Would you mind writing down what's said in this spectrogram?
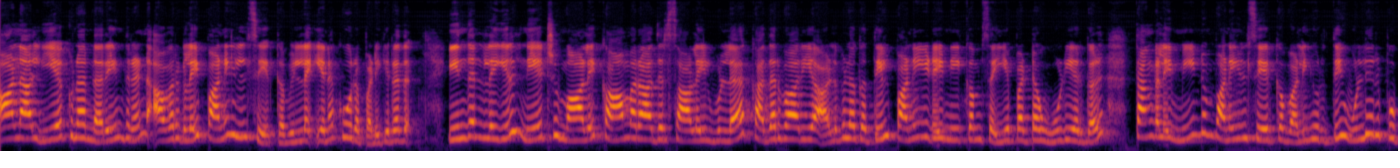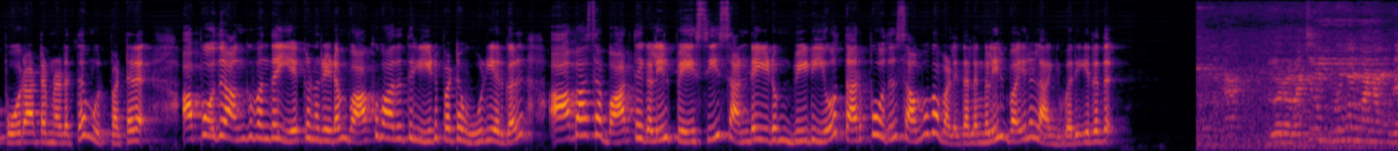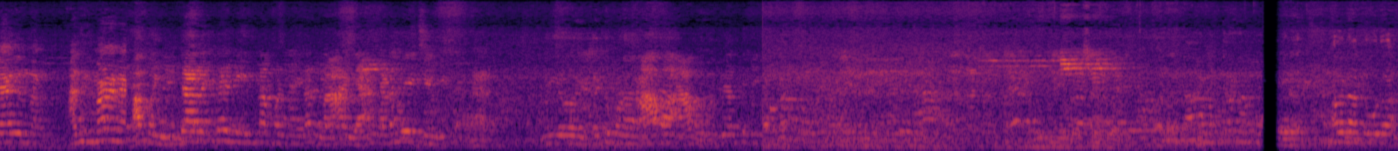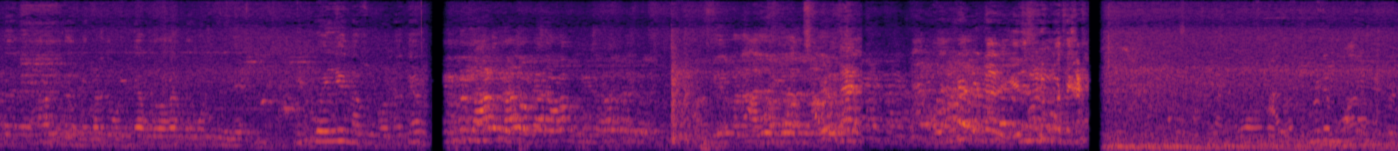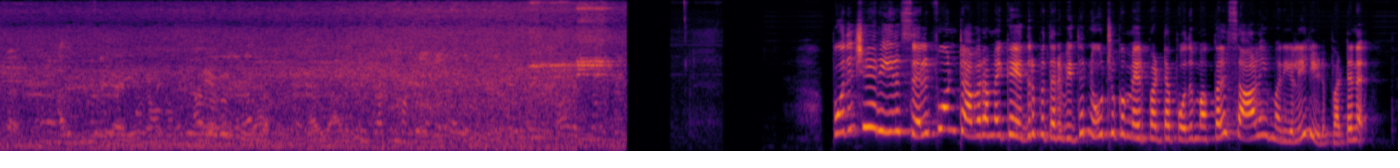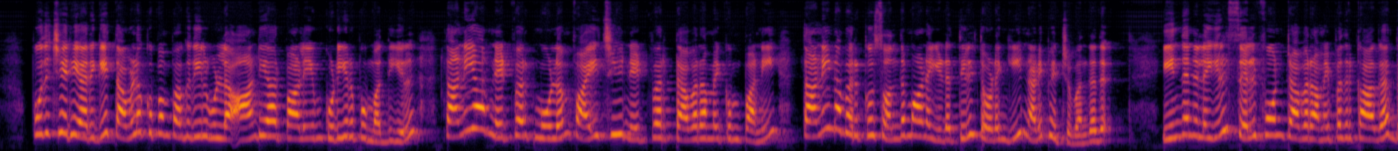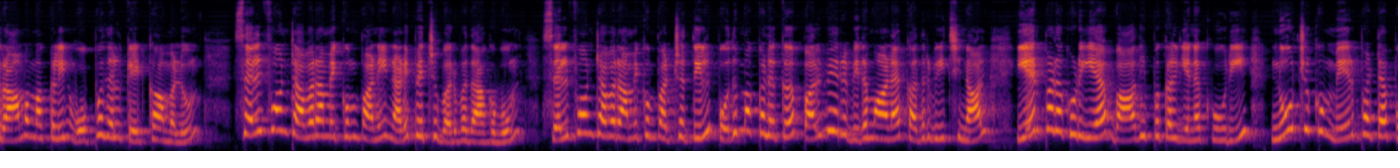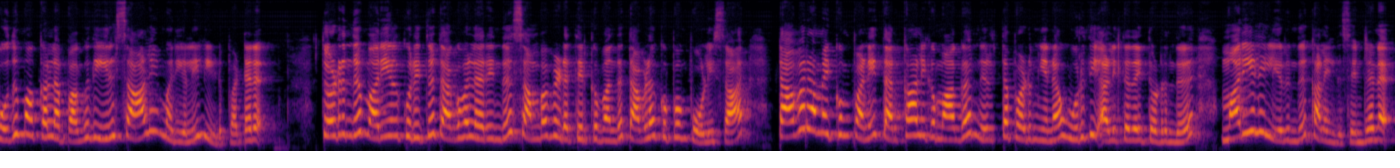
ஆனால் இயக்குனர் நரேந்திரன் அவர்களை பணியில் சேர்க்கவில்லை என கூறப்படுகிறது. இந்த நிலையில் நேற்று மாலை காமராஜர் சாலையில் உள்ள கதர்வாரிய அலுவலகத்தில் பணியிடை நீக்கம் செய்யப்பட்ட ஊழியர்கள் தங்களை மீண்டும் பணியில் சேர்க்க வலியுறுத்தி உள்ளிருப்பு போராட்டம் நடத்த முற்பட்டனர். அப்போது அங்கு வந்த இயக்குனரிடம் வாக்குவாதத்தில் ஈடுபட்ட ஊழியர்கள் ஆபாச வார்த்தைகளில் பேசி சண்டையிடும் வீடியோ தற்போது சமூக வலைதளங்களில் வைரலாகி வருகிறது. இவரை வச்சு குடும்பம் பண்ண முடியாது அதுக்கு மேல நான் அப்ப இன்டைரக்டா நீ என்ன பண்றீங்கன்னா நான் என் கடமையை செஞ்சுட்டேன் நீங்க ஒரு கெட்டு போன அவ அவங்களுக்கு வந்து நீ அவர் அந்த ஒரு அந்த நாள் கடந்து ஓடிட்டா ஒரு வாரம் அந்த ஓடி முடியுது இப்போ ஏன் நான் சொல்லுவேன் புதுச்சேரியில் செல்போன் டவர் அமைக்க எதிர்ப்பு தெரிவித்து நூற்றுக்கும் மேற்பட்ட பொதுமக்கள் சாலை மறியலில் ஈடுபட்டனர். புதுச்சேரி அருகே தவளக்குப்பம் பகுதியில் உள்ள ஆண்டியார்பாளையம் குடியிருப்பு மத்தியில் தனியார் நெட்வொர்க் மூலம் ஃபைவ் ஜி நெட்வொர்க் டவர் அமைக்கும் பணி தனிநபருக்கு சொந்தமான இடத்தில் தொடங்கி நடைபெற்று வந்தது. இந்த நிலையில் செல்போன் டவர் அமைப்பதற்காக கிராம மக்களின் ஒப்புதல் கேட்காமலும் செல்போன் டவர் அமைக்கும் பணி நடைபெற்று வருவதாகவும் செல்போன் டவர் அமைக்கும் பட்சத்தில் பொதுமக்களுக்கு பல்வேறு விதமான கதிர்வீச்சினால் ஏற்படக்கூடிய பாதிப்புகள் என கூறி நூற்றுக்கும் மேற்பட்ட பொதுமக்கள் அப்பகுதியில் சாலை மறியலில் ஈடுபட்டனர். தொடர்ந்து மறியல் குறித்து தகவல் அறிந்து சம்பவ இடத்திற்கு வந்த தவளக்குப்பம் போலீசார் டவர் அமைக்கும் பணி தற்காலிகமாக நிறுத்தப்படும் என உறுதி அளித்ததைத் தொடர்ந்து மறியலில் இருந்து கலைந்து சென்றனர்.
